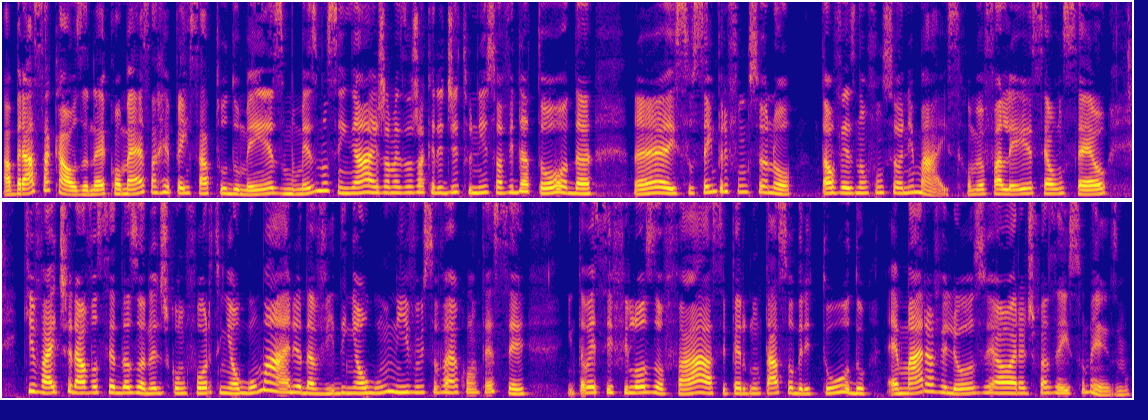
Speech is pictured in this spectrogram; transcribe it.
abraça a causa, né? Começa a repensar tudo mesmo, mesmo assim, ah, já, mas eu já acredito nisso a vida toda, né? Isso sempre funcionou talvez não funcione mais. Como eu falei, esse é um céu que vai tirar você da zona de conforto em alguma área da vida, em algum nível isso vai acontecer. Então, esse filosofar, se perguntar sobre tudo, é maravilhoso e é a hora de fazer isso mesmo.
